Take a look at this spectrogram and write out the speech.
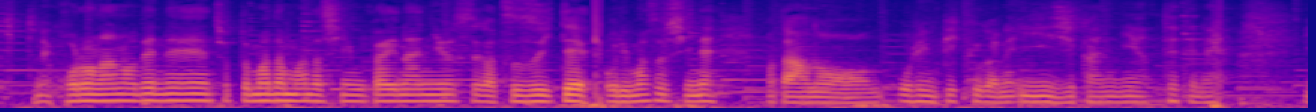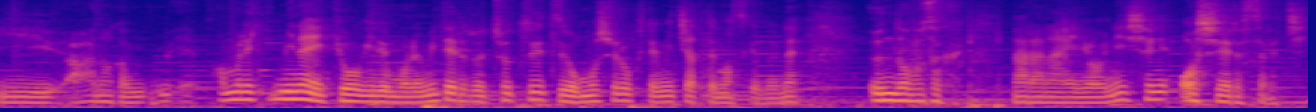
う。きっとねコロナのでねちょっとまだまだ心配なニュースが続いておりますしねまたあのオリンピックがねいい時間にやっててねいいあなんかあんまり見ない競技でもね見てるとちょっとついつい面白くて見ちゃってますけどね。運動不足ならないように一緒に教えるストレッチ。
